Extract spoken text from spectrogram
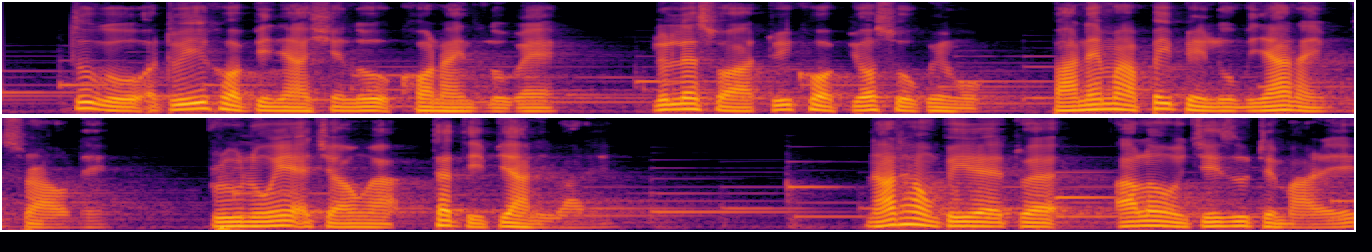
။သူ့ကိုအတွေးအခေါ်ပညာရှင်လို့ခေါ်နိုင်တယ်လို့ပဲလွတ်လပ်စွာတွေးခေါ်ပြောဆိုခွင့်ကိုဘာနဲ့မှပိတ်ပင်လို့မရနိုင်ဘူးဆိုတာကိုလည်းဘရူနိုရဲ့အကြောင်းကတက်တည်ပြနေပါတယ်။နားထောင်ပေးတဲ့အတွက်အားလုံးကိုကျေးဇူးတင်ပါတယ်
